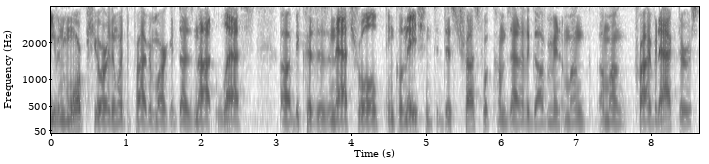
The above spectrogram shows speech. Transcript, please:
even more pure than what the private market does, not less. Uh, because there's a natural inclination to distrust what comes out of the government among among private actors.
